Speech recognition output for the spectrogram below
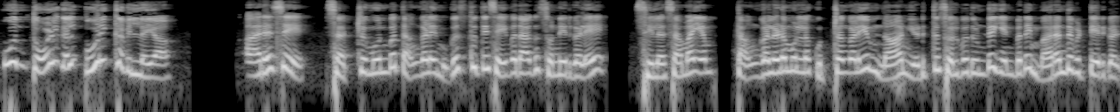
உன் தோள்கள் பூரிக்கவில்லையா? அரசே சற்று முன்பு தங்களை முகஸ்துதி செய்வதாக சொன்னீர்களே. சில சமயம் தங்களிடம் உள்ள குற்றங்களையும் நான் எடுத்து சொல்வதுண்டு என்பதை மறந்துவிட்டீர்கள்.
